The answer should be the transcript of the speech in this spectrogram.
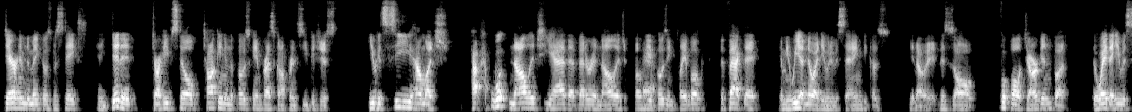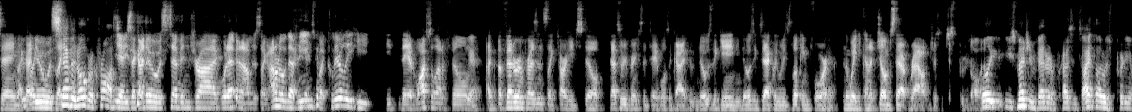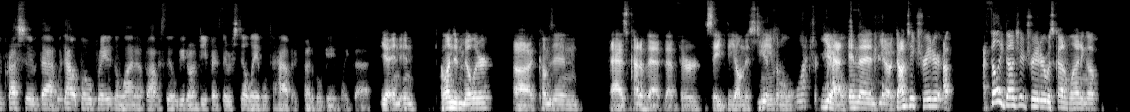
dare him to make those mistakes, and he did it. Tarheeb Still talking in the post game press conference. You could just you could see how much how, what knowledge he had, that veteran knowledge of yeah. the opposing playbook. The fact that I mean, we had no idea what he was saying because you know it, this is all football jargon, but the way that he was saying, like, was I like knew it was like seven over cross. Yeah, he's like, I knew it was seven drive, whatever. And I'm just like, I don't know what that means, but clearly he he, they had watched a lot of film. Yeah. A, a, veteran presence like Tarheeb Still, that's what he brings to the table. Is a guy who knows the game. He knows exactly what he's looking for, yeah. and the way he kind of jumps that route just just proved all. Well, you, you mentioned veteran presence. I thought it was pretty impressive that without Beau Brade in the lineup, obviously the leader on defense, they were still able to have an incredible game like that. Yeah, and and Glendon Miller uh, comes in as kind of that that third safety on this team. some electric. Yeah, and then you know Dante Trader. I, I felt like Dante Trader was kind of lining up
